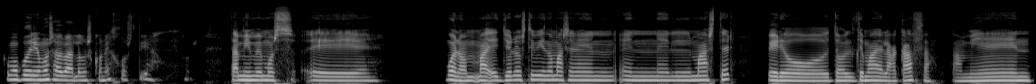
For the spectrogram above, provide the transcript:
¿Cómo podríamos salvar a los conejos, tía? También vemos, eh, bueno, yo lo estoy viendo más en, en el máster, pero todo el tema de la caza. También,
